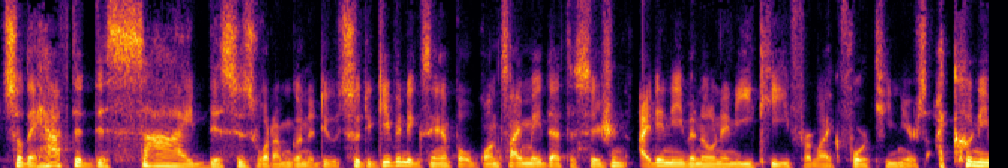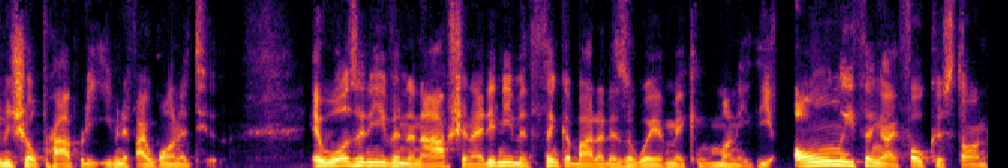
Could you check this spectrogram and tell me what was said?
So they have to decide this is what I'm going to do. So to give an example, once I made that decision, I didn't even own an e-key for like 14 years. I couldn't even show property even if I wanted to. It wasn't even an option. I didn't even think about it as a way of making money. The only thing I focused on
